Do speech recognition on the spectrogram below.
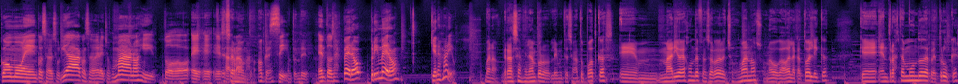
como en Consejo de Seguridad, Consejo de Derechos Humanos y todo eh, eh, esa Ese rama. Mundo. Ok, sí. entendido. Entonces, pero primero, ¿quién es Mario? Bueno, gracias Milán por la invitación a tu podcast. Em, Mario es un defensor de derechos humanos, un abogado de la católica, que entró a este mundo de retruque,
